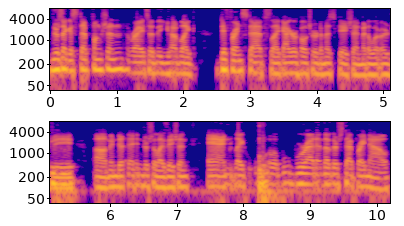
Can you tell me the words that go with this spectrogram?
there's like a step function, right? So that you have like different steps like agriculture, domestication, metallurgy, mm-hmm. um, ind- industrialization, and like w- we're at another step right now.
